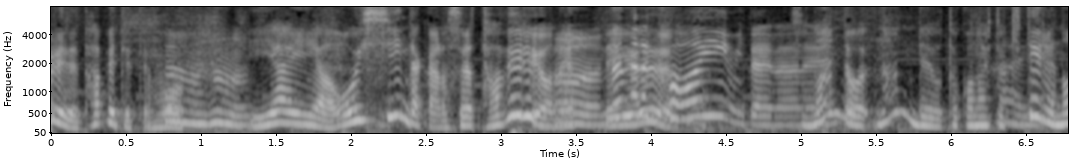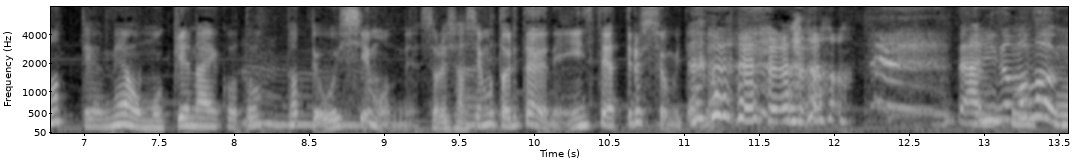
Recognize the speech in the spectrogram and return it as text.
人で食べてても、うんうん、いやいや美味しいんだからそれは食べるよねっていう、うん、なんなら可愛いみたいな、ね、なんでなんで男の人来てるのっていう目を向けないこと、はい、だって美味しいもんね。それ写真も撮りたいよね、インスタやってるっしょみたいな ありのまま受け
